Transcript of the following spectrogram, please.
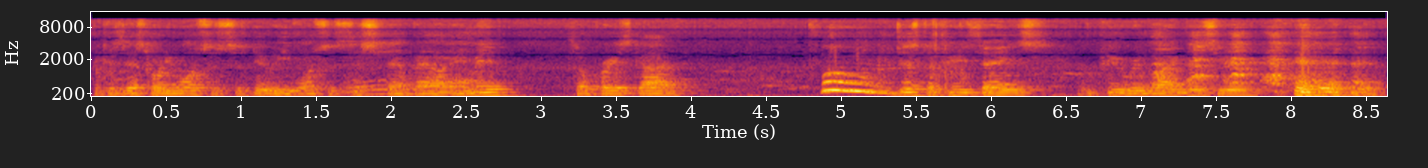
Because that's what He wants us to do. He wants us to step out. Amen. Amen. So praise God. Woo, just a few things, a few reminders here.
